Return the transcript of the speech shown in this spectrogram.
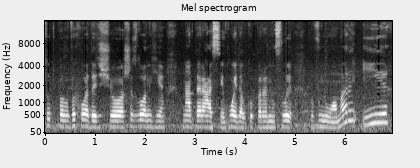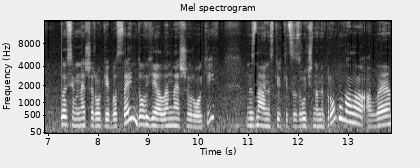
Тут виходить, що шезлонги на терасі гойдалку перенесли в номер і зовсім не широкий басейн, довгий, але не широкий. Не знаю наскільки це зручно не пробувала, але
